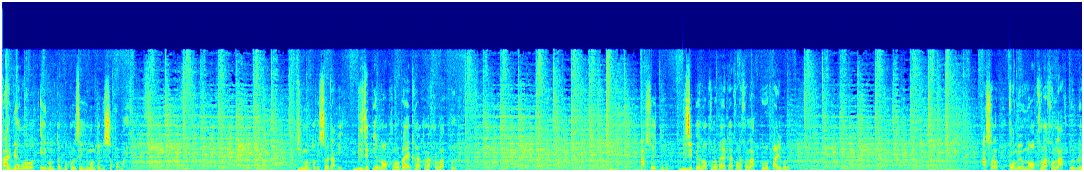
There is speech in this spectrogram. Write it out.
কাৰ্বি আংলঙত এই মন্তব্য কৰিছে হিমন্ত বিশ্ব শৰ্মাই। হিমন্ত বিশ্বৰ দাবী বিজেপিয়ে নখনৰ পৰা এঘাৰখন আসন লাভ কৰিব। আচৰিত নহ'ব বিজেপিয়ে নখনৰ পৰা এঘাৰখন আসন লাভ কৰিব পাৰিবনে? আচলতে কমেও নখন আসন লাভ কৰিবলৈ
